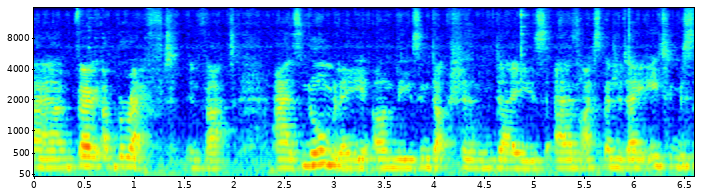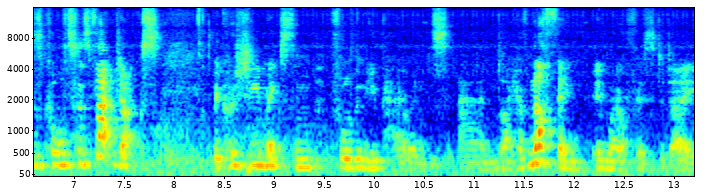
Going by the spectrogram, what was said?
um, very, I'm bereft, in fact, as normally on these induction days, um, I spend a day eating Mrs. Coulter's flapjacks because she makes them for the new parents. And I have nothing in my office today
